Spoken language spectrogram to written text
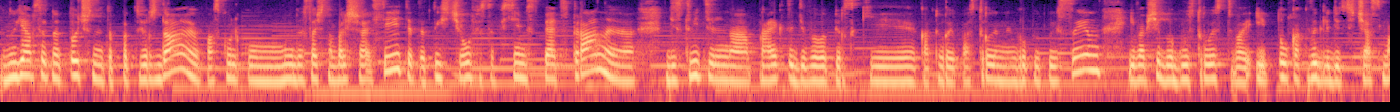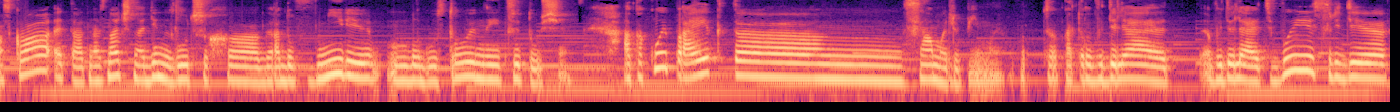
Ну, я абсолютно точно это подтверждаю, поскольку мы достаточно большая сеть, это тысяча офисов в 75 стран. Действительно, проекты девелоперские, которые построены группой PSN, и вообще благоустройство, и то, как выглядит сейчас Москва, это однозначно один из лучших э, городов в мире, благоустроенный и цветущий. А какой проект э, самый любимый, вот, который выделяет выделяете вы среди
